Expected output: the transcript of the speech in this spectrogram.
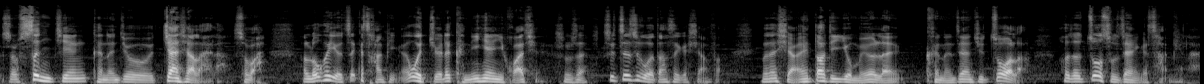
就瞬间可能就降下来了，是吧？啊，如果有这个产品，我觉得肯定愿意花钱，是不是？所以这是我当时一个想法。我在想，哎，到底有没有人可能这样去做了，或者做出这样一个产品来？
